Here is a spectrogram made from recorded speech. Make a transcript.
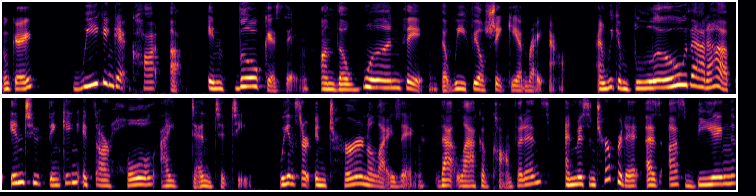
Okay. We can get caught up in focusing on the one thing that we feel shaky in right now. And we can blow that up into thinking it's our whole identity. We can start internalizing that lack of confidence and misinterpret it as us being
